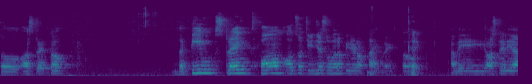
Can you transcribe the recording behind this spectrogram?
तो ऑस्ट्रेलिया तो the team strength form also changes over a period of time right so correct अभी Australia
